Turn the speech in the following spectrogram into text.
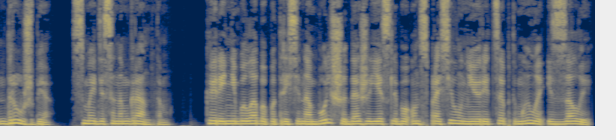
дружбе с Мэдисоном Грантом?» Кэрри не была бы потрясена больше, даже если бы он спросил у нее рецепт мыла из золы.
